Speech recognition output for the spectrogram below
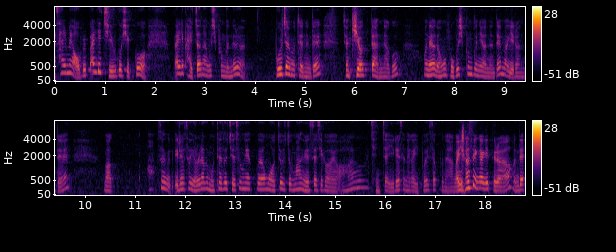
삶의 업을 빨리 지우고 싶고 빨리 발전하고 싶은 분들은 뭘 잘못했는데 전 기억도 안 나고 어, 내가 너무 보고 싶은 분이었는데 막 이런데 막 그래서 이래서 연락을 못해서 죄송했고요. 뭐 어쩌고저쩌고 막 메시지가 와요. 아유 진짜 이래서 내가 이뻐했었구나. 막 이런 생각이 들어요. 근데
